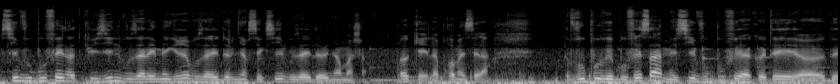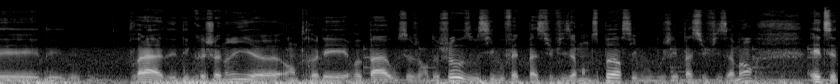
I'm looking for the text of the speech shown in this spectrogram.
si vous bouffez notre cuisine, vous allez maigrir, vous allez devenir sexy, vous allez devenir machin. Ok, la promesse est là. Vous pouvez bouffer ça, mais si vous bouffez à côté euh, des, voilà, des, cochonneries euh, entre les repas ou ce genre de choses, ou si vous faites pas suffisamment de sport, si vous bougez pas suffisamment, etc.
